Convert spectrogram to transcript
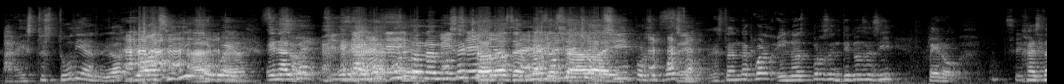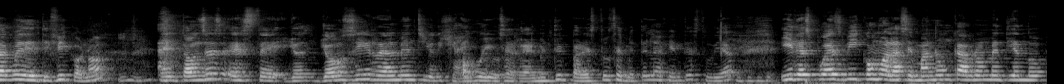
para esto estudian, yo, yo así dije, güey, en algún, en algún ¿En punto lo hemos hecho, Todos lo hemos hecho, ahí. sí, por supuesto, Sí. están de acuerdo, y no es por sentirnos así, pero Sí, hashtag me identifico, ¿no? Entonces, este, yo, yo sí realmente, yo dije, ay, güey, o sea, realmente para esto se mete la gente a estudiar. Y después vi como a la semana un cabrón metiendo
